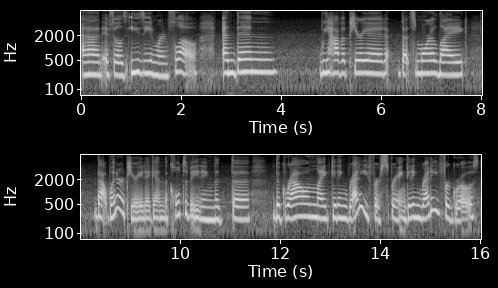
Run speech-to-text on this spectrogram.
and it feels easy and we're in flow. And then we have a period that's more like that winter period again, the cultivating, the the the ground like getting ready for spring, getting ready for growth.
